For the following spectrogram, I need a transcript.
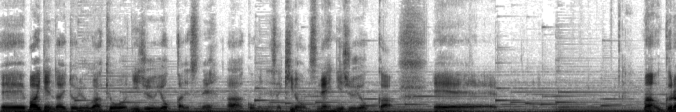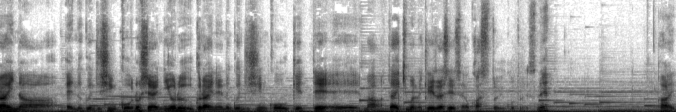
えー、バイデン大統領が今日24日ですね、あ、ごめんなさい、昨日ですね、24日、えー、まあ、ウクライナへの軍事侵攻、ロシアによるウクライナへの軍事侵攻を受けて、えー、まあ、大規模な経済制裁を科すということですね。はい。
